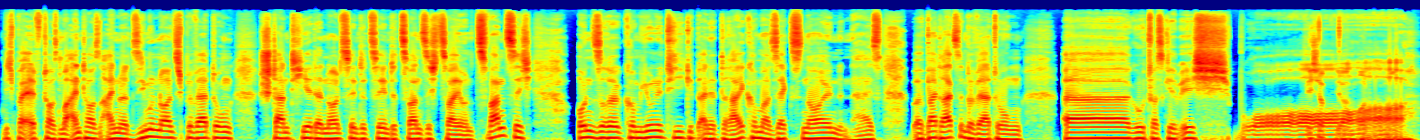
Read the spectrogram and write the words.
nicht bei 11.000, bei 1.197 Bewertungen. Stand hier der 19.10.2022. Unsere Community gibt eine 3,69. Nice. Äh, Bei 13 Bewertungen. Äh, gut, was gebe ich? Boah. Ich hab die Antwort gemacht.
